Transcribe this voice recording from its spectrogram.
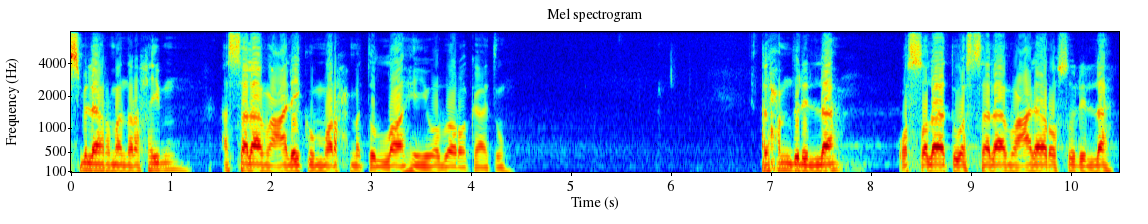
Bismillahirrahmanirrahim. Assalamualaikum warahmatullahi wabarakatuh. Alhamdulillah wassalatu wassalamu ala Rasulillah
